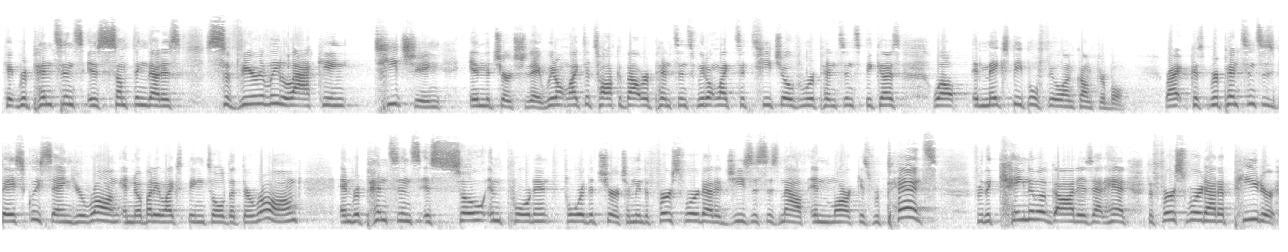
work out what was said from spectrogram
Okay, repentance is something that is severely lacking teaching in the church today. We don't like to talk about repentance. We don't like to teach over repentance because, well, it makes people feel uncomfortable, right? Because repentance is basically saying you're wrong, and nobody likes being told that they're wrong. And repentance is so important for the church. I mean, the first word out of Jesus' mouth in Mark is repent, for the kingdom of God is at hand. The first word out of Peter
